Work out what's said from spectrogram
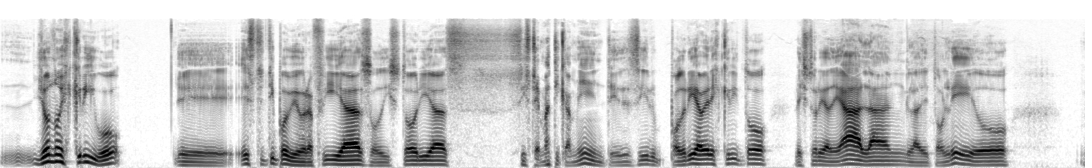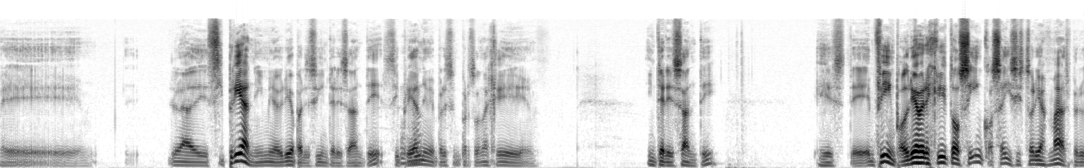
yo no escribo eh, este tipo de biografías o de historias sistemáticamente, es decir, podría haber escrito la historia de Alan, la de Toledo, eh, la de Cipriani me habría parecido interesante. Cipriani me parece un personaje interesante. Este, en fin, podría haber escrito cinco o seis historias más, pero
